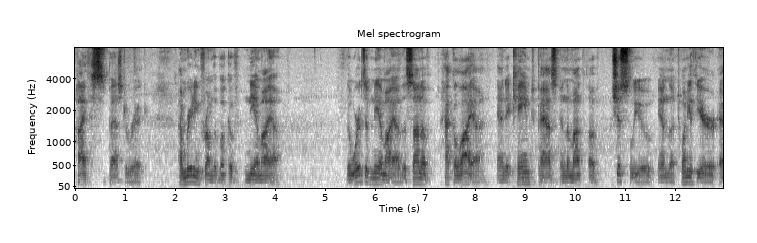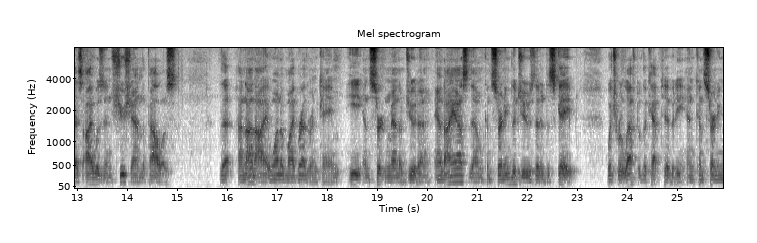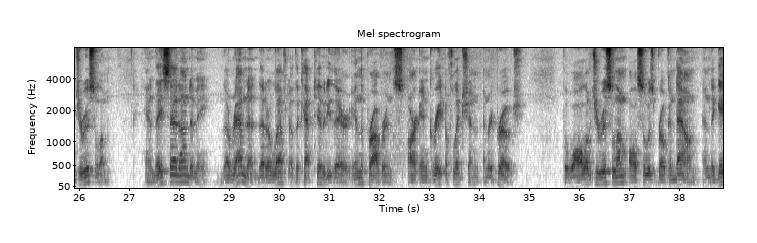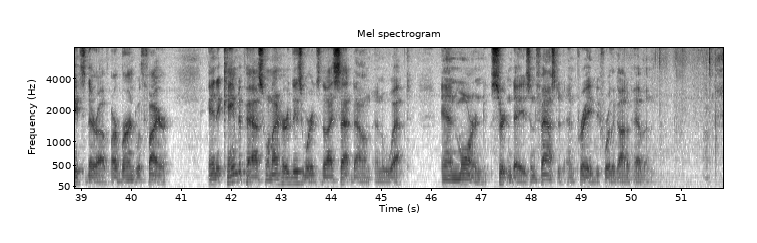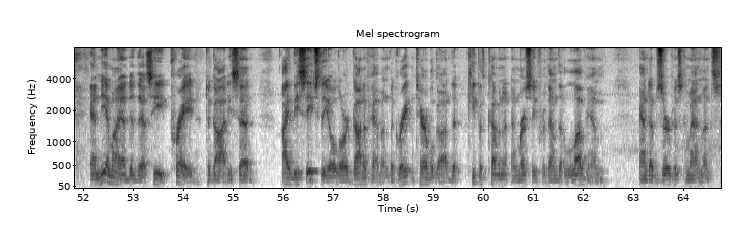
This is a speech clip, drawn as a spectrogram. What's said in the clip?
Hi, this is Pastor Rick. I'm reading from the book of Nehemiah. The words of Nehemiah, the son of Hachaliah, and it came to pass in the month of Chisleu in the twentieth year, as I was in Shushan the palace, that Hanani, one of my brethren, came, he and certain men of Judah, and I asked them concerning the Jews that had escaped, which were left of the captivity, and concerning Jerusalem. And they said unto me, The remnant that are left of the captivity there in the province are in great affliction and reproach. The wall of Jerusalem also is broken down, and the gates thereof are burned with fire. And it came to pass when I heard these words that I sat down and wept, and mourned certain days, and fasted and prayed before the God of heaven. And Nehemiah did this. He prayed to God. He said, I beseech thee, O Lord, God of heaven, the great and terrible God, that keepeth covenant and mercy for them that love him and observe his commandments,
